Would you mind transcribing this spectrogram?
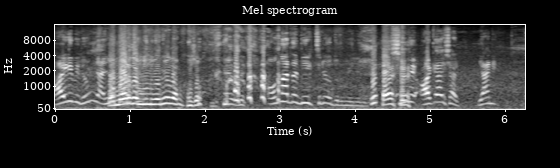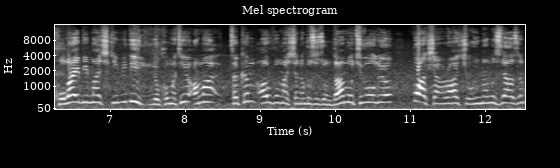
ayrı bir durum. Yani Onlara da mil veriyorlar mı hocam? Onlar da biriktiriyordur milini. Şimdi arkadaşlar yani kolay bir maç gibi değil lokomotiv ama takım Avrupa maçlarına bu sezon daha motive oluyor. Bu akşam rahatça uyumamız lazım.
